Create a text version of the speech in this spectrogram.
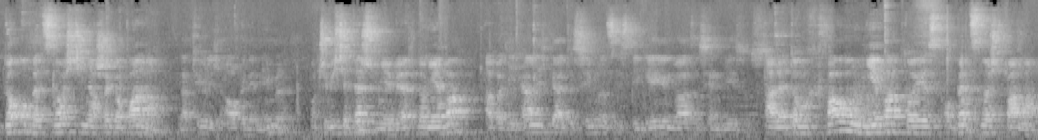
do obecności naszego Pana. Natürlich auch in den Himmel. Oczywiście też w niebie, do nieba, Aber die Herrlichkeit des Himmels ist die Gegenwart des Herrn Jesus. ale tą chwałą nieba to jest obecność Pana.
